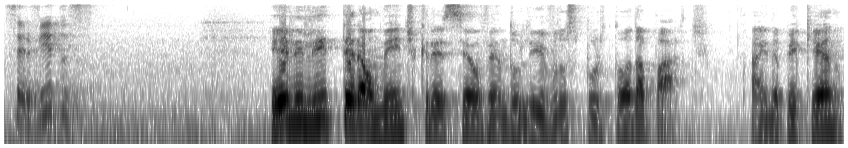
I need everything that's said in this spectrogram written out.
Servidos? Ele literalmente cresceu vendo livros por toda parte. Ainda pequeno,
